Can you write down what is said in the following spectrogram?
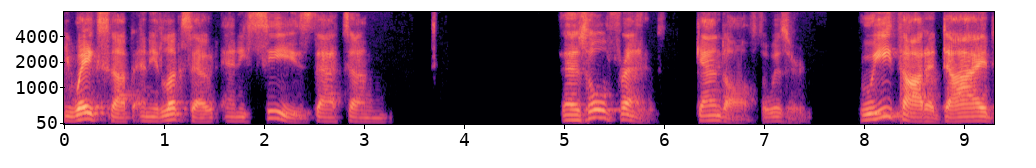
he wakes up and he looks out and he sees that, um, that his old friend, Gandalf the wizard, who he thought had died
